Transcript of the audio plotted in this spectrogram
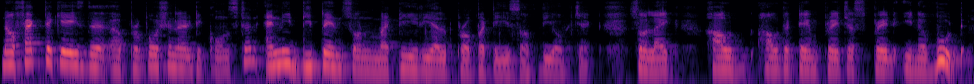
Now factor K is the uh, proportionality constant and it depends on material properties of the object. So like how, how the temperature spread in a wood,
